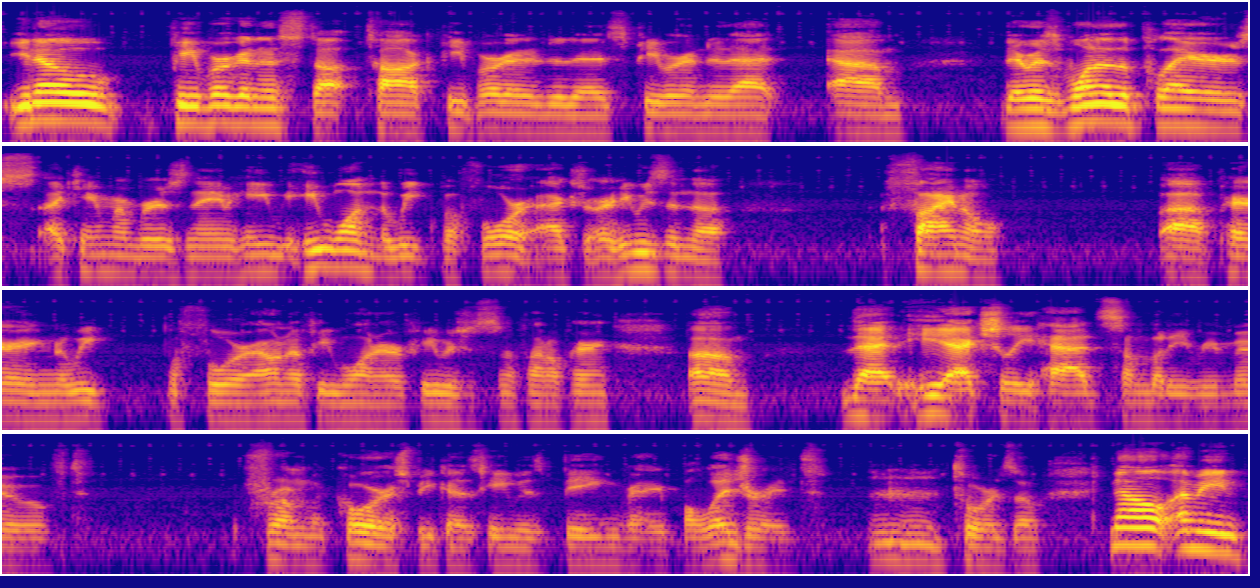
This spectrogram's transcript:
you know, people are gonna stop talk. People are gonna do this. People are gonna do that. Um, there was one of the players. I can't remember his name. He he won the week before actually, or he was in the final uh, pairing the week before. I don't know if he won or if he was just in the final pairing. Um, that he actually had somebody removed from the course because he was being very belligerent Mhm. towards them. Now, I mean,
